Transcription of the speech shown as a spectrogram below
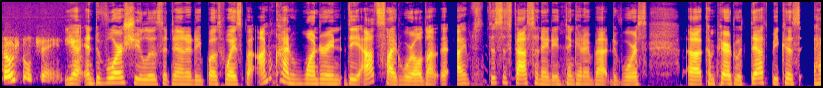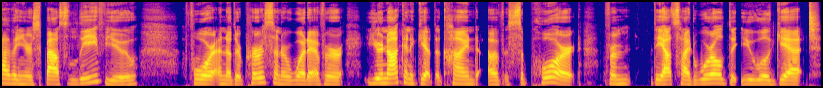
social change. yeah in divorce you lose identity both ways but i'm kind of wondering the outside world i, I this is fascinating thinking about divorce uh, compared with death because having your spouse leave you for another person or whatever, you're not going to get the kind of support from the outside world that you will get.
